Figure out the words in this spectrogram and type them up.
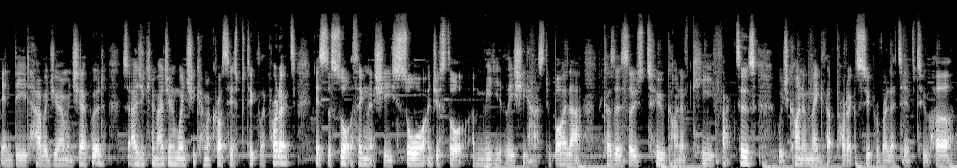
indeed have a German Shepherd. So as you can imagine, when she came across this particular product, it's the sort of thing that she saw and just thought immediately she has to buy that because there's those two kind of key factors which kind of make that product super relative to her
